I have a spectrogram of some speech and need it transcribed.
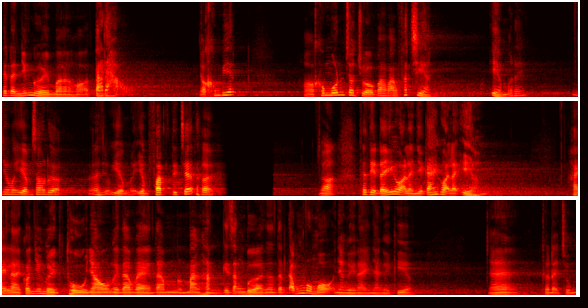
thế là những người mà họ tà đạo họ không biết. Họ không muốn cho chùa ba vàng phát triển. Yểm ở đấy. Nhưng mà yểm sao được? Yểm yểm phật thì chết rồi. Đó. Thế thì đấy gọi là những cái gọi là yểm. Hay là có những người thù nhau người ta về người ta mang hẳn cái răng bừa người ta đóng vào mộ nhà người này nhà người kia. Đấy, thưa đại chúng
